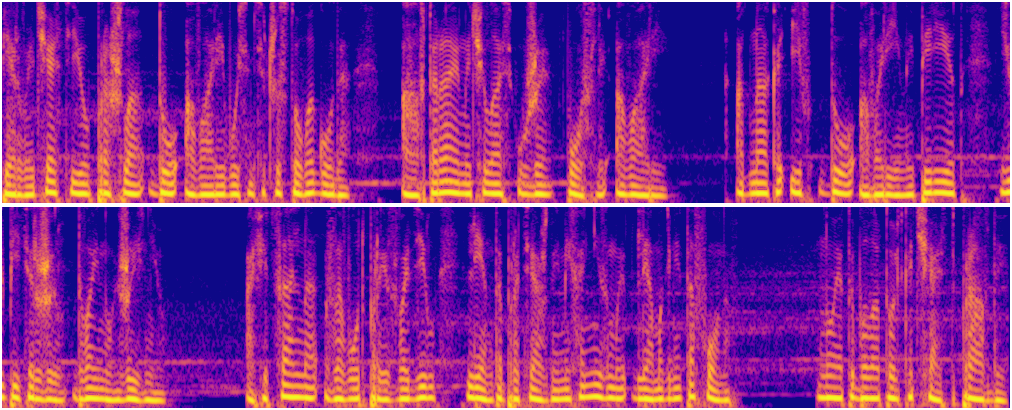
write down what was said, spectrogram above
Первая часть ее прошла до аварии 86 года, а вторая началась уже после аварии. Однако и в доаварийный период Юпитер жил двойной жизнью – Официально завод производил лентопротяжные механизмы для магнитофонов. Но это была только часть правды,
